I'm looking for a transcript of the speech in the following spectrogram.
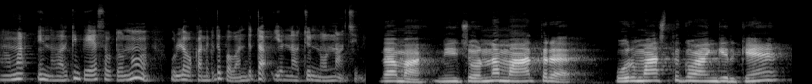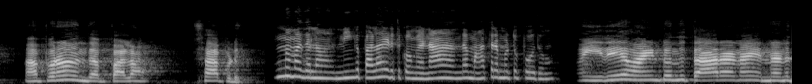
ஆமா இன்ன வரைக்கும் பேச விட்டோன்னு உள்ள உட்காந்துக்கிட்டு இப்ப வந்துட்டா. என்னாச்சு நொன்னாச்சு இதாம்மா நீ சொன்ன மாத்திரை ஒரு மாசத்துக்கு வாங்கியிருக்கேன். அப்புறம் இந்த பழம். சாப்பிடு. அதெல்லாம் நீங்க பழம் எடுத்துக்கோங்க. நான் அந்த மாத்திரை மட்டும் போதும். அவன் இதே வாங்கிட்டு வந்து தாரானா என்னன்னு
